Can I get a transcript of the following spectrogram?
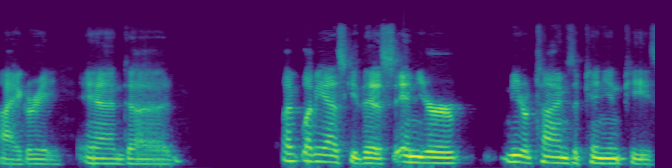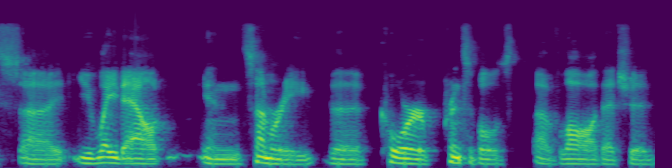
I agree, and let, let me ask you this. In your New York Times opinion piece, uh, you laid out in summary the core principles of law that should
